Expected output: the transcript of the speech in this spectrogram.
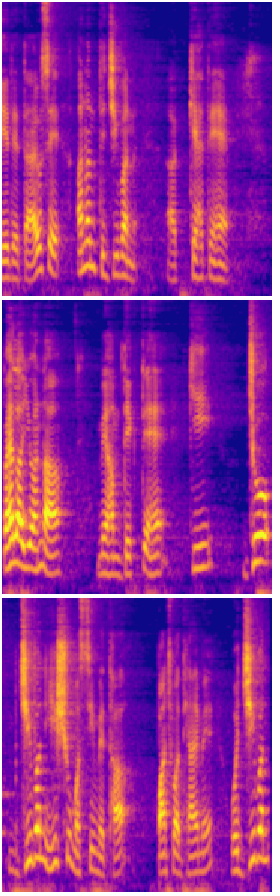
दे देता है, उसे अनंत जीवन कहते हैं। पहला योहना में हम देखते हैं कि जो जीवन यीशु मसीह में था, पांचवा अध्याय में, वो जीवन,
